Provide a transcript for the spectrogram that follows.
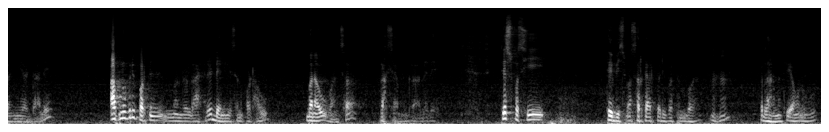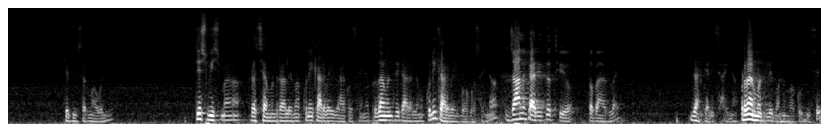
जङ्गी अड्डाले आफ्नो पनि प्रतिनिधिमण्डल राखेर डेलिगेसन पठाऊ बनाऊ भन्छ रक्षा मन्त्रालयले। त्यसपछि त्यही बिचमा सरकार परिवर्तन भयो। प्रधानमन्त्री आउनुभयो केपी शर्मा ओली त्यस बिचमा रक्षा मन्त्रालयमा कुनै कारवाही भएको छैन प्रधानमन्त्री कार्यालयमा कुनै कारवाही भएको छैन। जानकारी त थियो तपाईँहरूलाई? जानकारी छैन। प्रधानमन्त्रीले भन्नुभएको विषय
